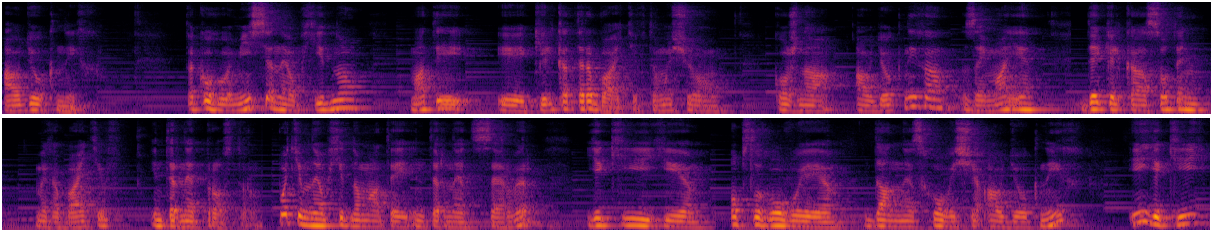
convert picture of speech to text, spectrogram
аудіокниг. Такого місця необхідно мати і кілька терабайтів, тому що кожна аудіокнига займає декілька сотень мегабайтів інтернет-простору. Потім необхідно мати інтернет-сервер, який обслуговує дане сховище аудіокниг і який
